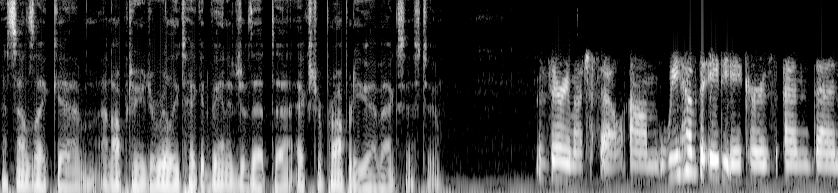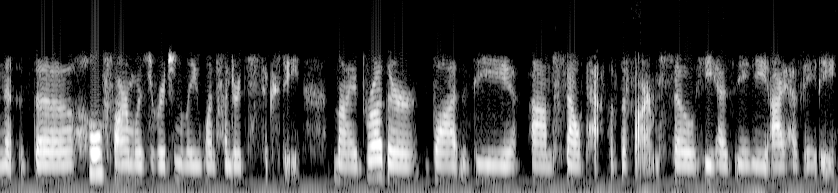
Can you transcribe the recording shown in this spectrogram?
that sounds like um, an opportunity to really take advantage of that uh, extra property you have access to. Very much so. Um, we have the 80 acres, and then the whole farm was originally 160. My brother bought the um, south half of the farm, so he has 80, I have 80.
